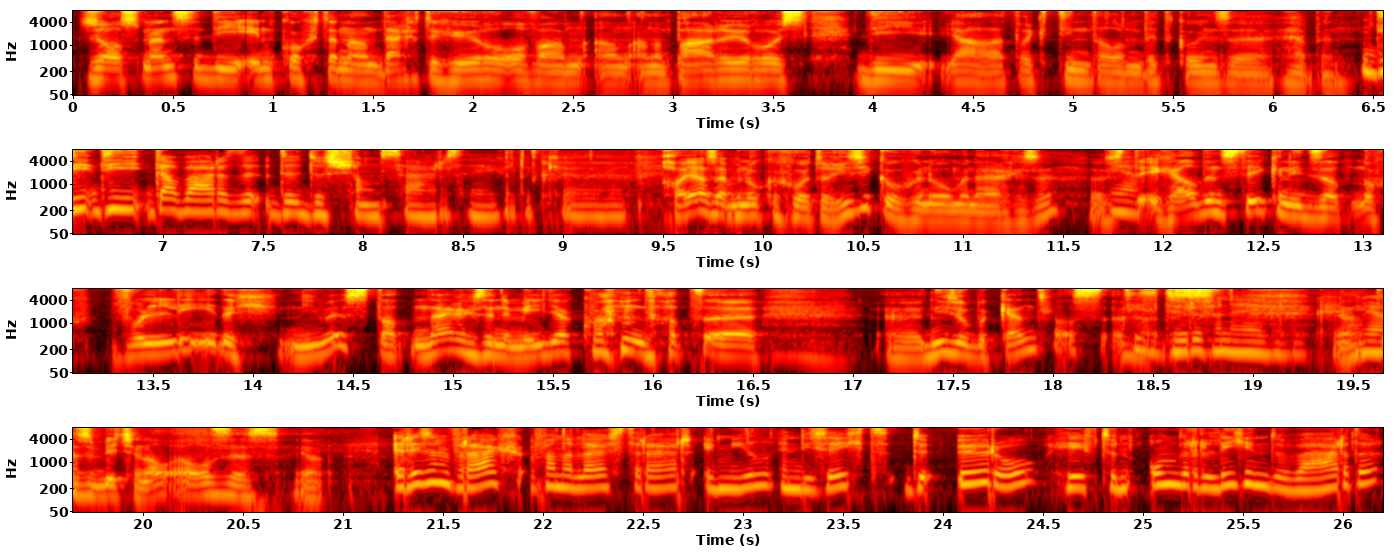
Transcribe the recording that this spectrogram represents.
Zoals mensen die inkochten aan 30 euro of aan, aan, aan een paar euro's, die ja, letterlijk tientallen bitcoins uh, hebben. Die, die, dat waren de, de, de chansaars eigenlijk. Goh, ja, ze hebben ook een groot risico genomen ergens. Hè. Dus ja. geld insteken, iets dat nog volledig nieuw is, dat nergens in de media kwam, dat... Uh, niet zo bekend was. Het is durven eigenlijk. Ja, ja. Het is een beetje al, alles is. Ja. Er is een vraag van een luisteraar, Emiel, en die zegt: De euro heeft een onderliggende waarde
